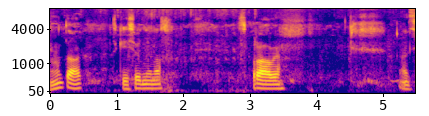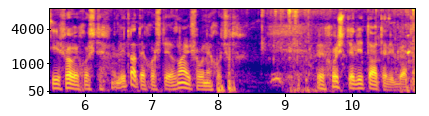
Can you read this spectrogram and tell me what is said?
Ну так, такі сьогодні у нас справи. А ці що ви хочете? Літати хочете, я знаю, що вони хочуть. Ви хочете літати, ребята.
